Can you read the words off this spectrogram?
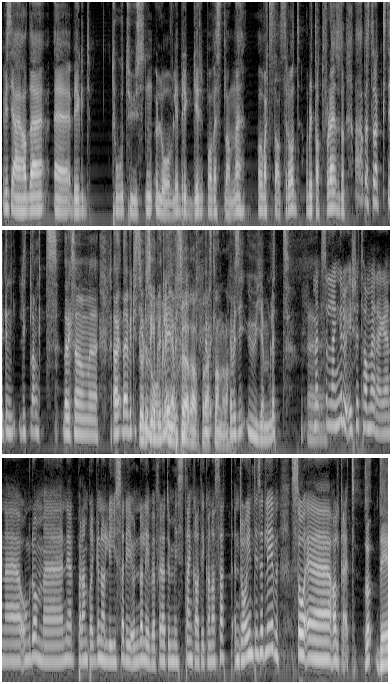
Hvis jeg hadde bygd 2000 ulovlige brygger på Vestlandet og vært statsråd og blitt tatt for det, så sånn Jeg bare strakk strikken litt langt. Det er liksom eh, Jeg vil ikke si Du hadde sikkert blitt ulovlig. si- ordfører på Vestlandet, da. Jeg vil si uhjemlet. Eh, Men så lenge du ikke tar med deg en uh, ungdom uh, ned på den bryggen og lyser de i underlivet fordi at du mistenker at de kan ha sett en joint i sitt liv, så er alt greit. Så det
